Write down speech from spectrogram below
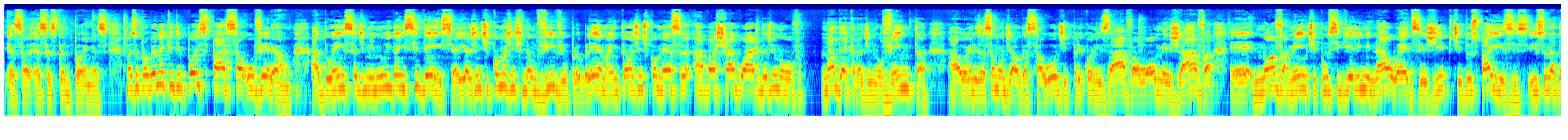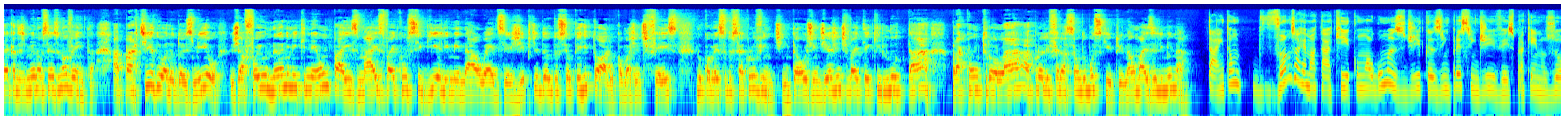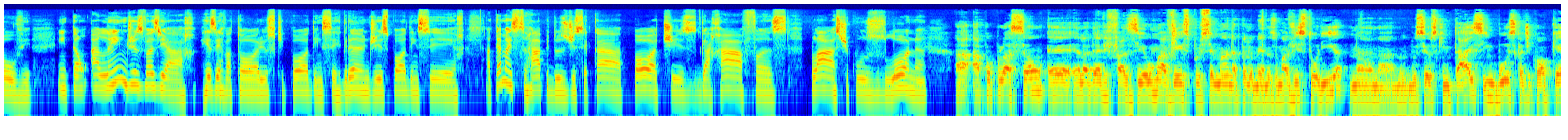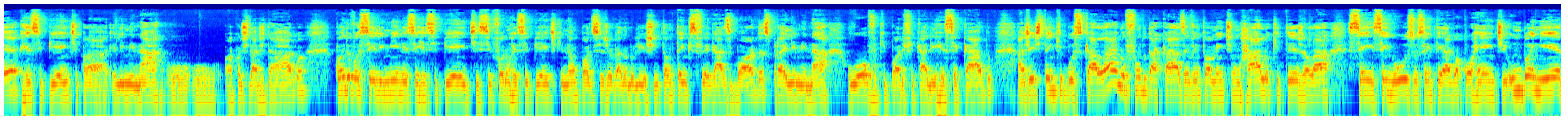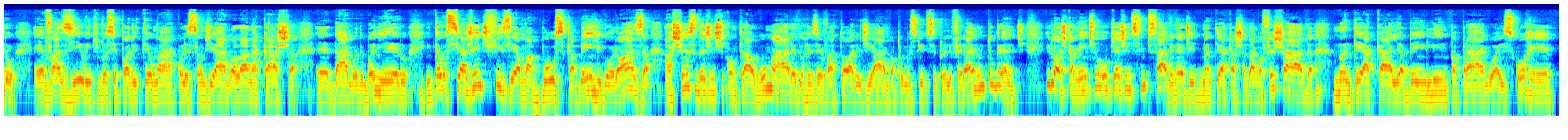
essa, essas campanhas. Mas o problema é que depois passa o verão, a doença diminui da incidência e a gente, como a gente não vive o problema, então a gente começa a baixar a guarda de novo. Na década de 90, a Organização Mundial da Saúde preconizava ou almejava é, novamente conseguir eliminar o Aedes aegypti dos países. Isso na década de 1990. A partir do ano 2000, já foi unânime que nenhum país mais vai conseguir eliminar o Aedes aegypti do, do seu território, como a gente fez no começo do século 20. Então, hoje em dia, a gente vai ter que lutar para controlar a proliferação do mosquito e não mais eliminar. Tá, então vamos arrematar aqui com algumas dicas imprescindíveis para quem nos ouve. Então, além de esvaziar reservatórios que podem ser grandes, podem ser até mais rápidos de secar, potes, garrafas, plásticos, lona, a, a população é, ela deve fazer uma vez por semana, pelo menos, uma vistoria na, na no, nos seus quintais em busca de qualquer recipiente para eliminar o, o, a quantidade da água. Quando você elimina esse recipiente, se for um recipiente que não pode ser jogado no lixo, então tem que esfregar as bordas para eliminar o ovo que pode ficar ali ressecado. A gente tem que buscar lá no fundo da casa, eventualmente, um ralo que esteja lá sem, uso, sem ter água corrente, um banheiro é, vazio em que você pode ter uma coleção de água lá na caixa é, d'água do banheiro. Então, se a gente fizer uma busca bem rigorosa, a chance da gente encontrar alguma área do reservatório de água para o mosquito se proliferar é muito grande. E, logicamente, o que a gente sempre sabe, né, de manter a caixa d'água fechada, manter a calha bem limpa para a água escorrer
